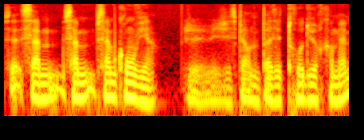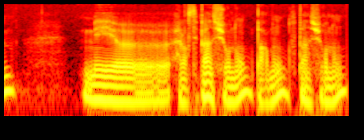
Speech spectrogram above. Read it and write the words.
Ça, ça, me convient. J'espère ne pas être trop dur quand même. Mais euh, alors c'est pas un surnom, pardon, c'est pas un surnom.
